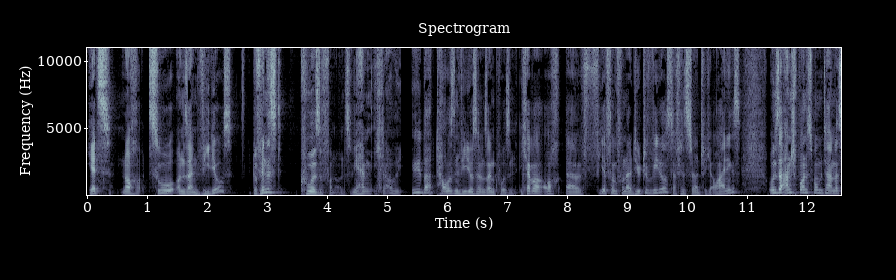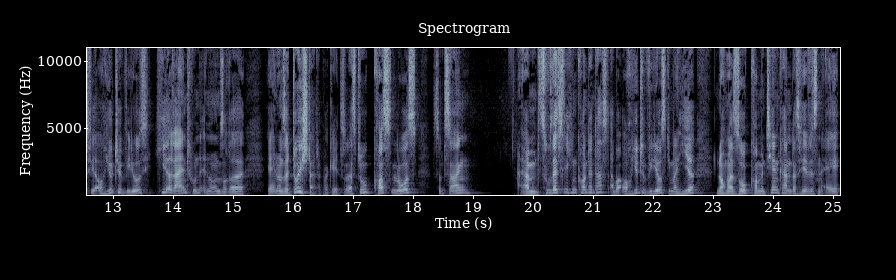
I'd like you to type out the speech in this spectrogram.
jetzt noch zu unseren Videos. Du findest Kurse von uns. Wir haben, ich glaube, über 1000 Videos in unseren Kursen. Ich habe auch äh, 400, 500 YouTube-Videos, da findest du natürlich auch einiges. Unser Ansporn ist momentan, dass wir auch YouTube-Videos hier reintun in unsere, ja, in unser Durchstarterpaket, sodass du kostenlos sozusagen ähm, zusätzlichen Content hast, aber auch YouTube-Videos, die man hier nochmal so kommentieren kann, dass wir wissen, ey,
